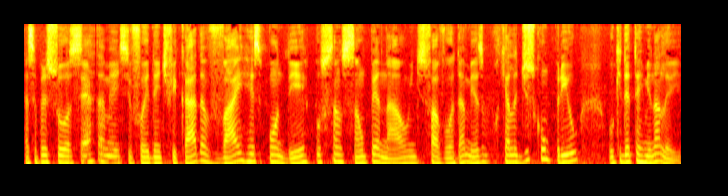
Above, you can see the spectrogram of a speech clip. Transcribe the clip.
Essa pessoa certamente se for identificada vai responder por sanção penal em desfavor da mesma porque ela descumpriu o que determina a lei.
